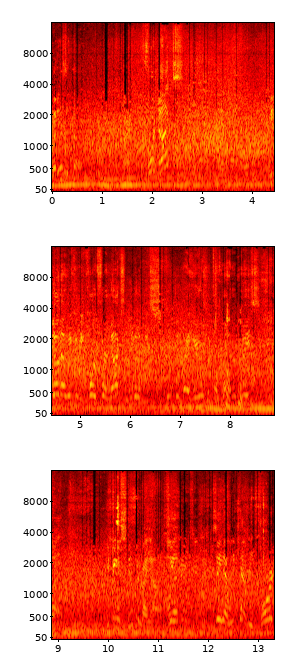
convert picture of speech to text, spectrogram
What is it though? Fort Knox? You know that we can record Fort Knox and you're gonna be stupid right here with the water place? What? You're being stupid right now. Saying, saying that we can't record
